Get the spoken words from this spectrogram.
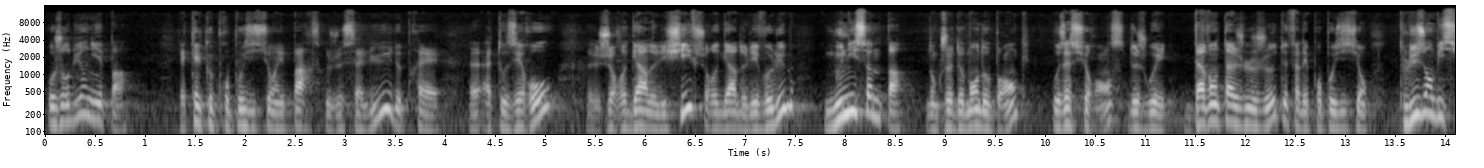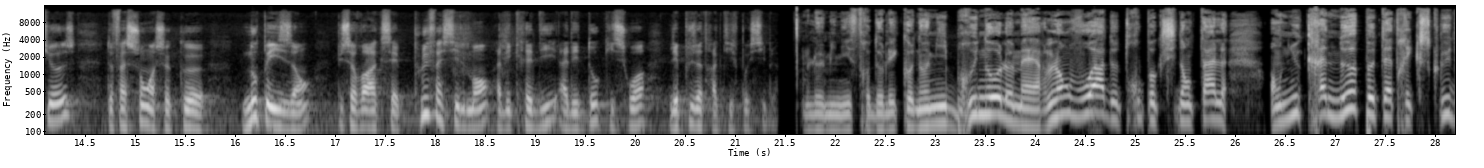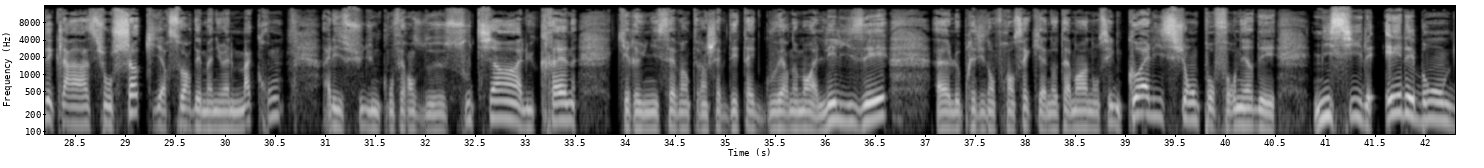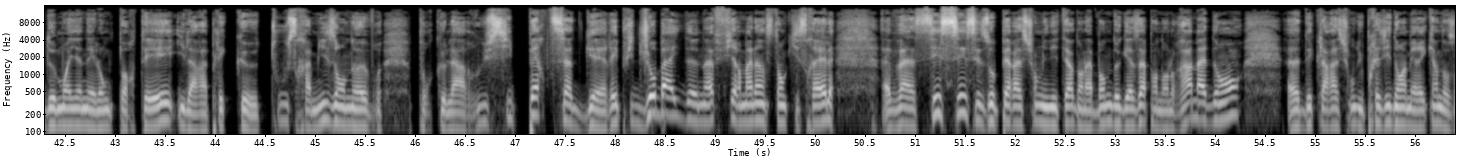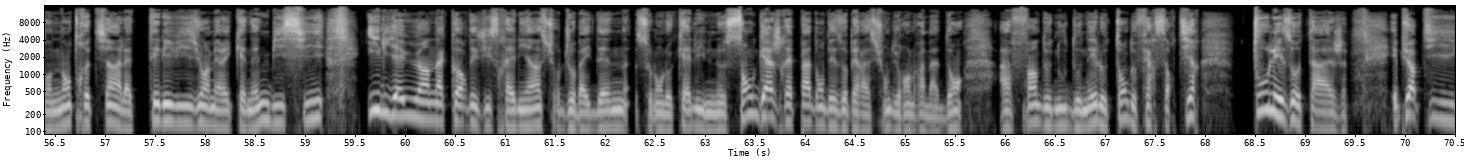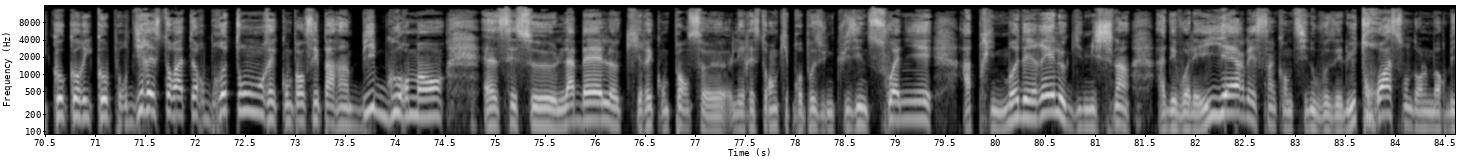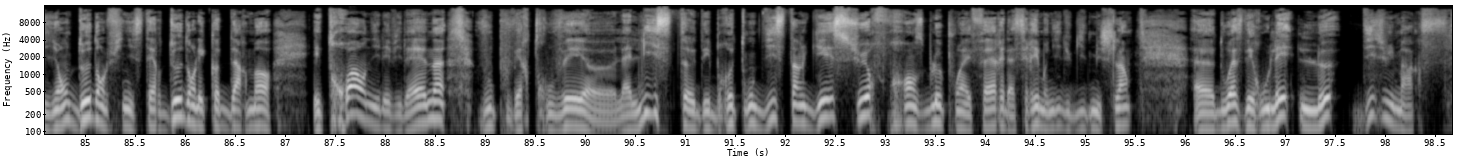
Aujourd'hui, on n'y est pas. Il y a quelques propositions éparses que je salue, de près euh, à taux zéro. Euh, je regarde les chiffres, je regarde les volumes. Nous n'y sommes pas. Donc je demande aux banques, aux assurances de jouer davantage le jeu, de faire des propositions plus ambitieuses, de façon à ce que nos paysans puissent avoir accès plus facilement à des crédits à des taux qui soient les plus attractifs possibles. Le ministre de l'économie Bruno Le Maire, l'envoi de troupes occidentales en Ukraine ne peut être exclu. Déclaration choc hier soir d'Emmanuel Macron à l'issue d'une conférence de soutien à l'Ukraine qui réunissait 21 chefs d'État et de gouvernement à l'Élysée. Euh, le président français qui a notamment annoncé une coalition pour fournir des missiles et des bombes de moyenne et longue portée. Il a rappelé que tout sera mis en œuvre pour que la Russie perde cette guerre. Et puis Joe Biden affirme à l'instant qu'Israël va cesser ses opérations militaires dans la bande de Gaza pendant le ramadan. Euh, déclaration du président américain dans un entretien à la télévision américaine NBC. Il y a eu un accord des Israéliens sur Joe Biden selon lequel il ne s'engagerait pas dans des opérations durant le ramadan afin de nous donner le temps de faire sortir tous les otages. Et puis un petit cocorico pour 10 restaurateurs bretons récompensés par un bib gourmand. Euh, c'est ce label qui récompense euh, les restaurants qui proposent une cuisine soignée à prix modéré. Le guide Michelin a dévoilé hier les 56 nouveaux élus. Trois sont dans le Morbihan, deux dans le Finistère, deux dans les Côtes d'Armor et trois en Ille-et-Vilaine. Vous pouvez retrouver euh, la liste des bretons distingués sur francebleu.fr et la cérémonie du guide Michelin doit se dérouler le 18 mars. ます。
